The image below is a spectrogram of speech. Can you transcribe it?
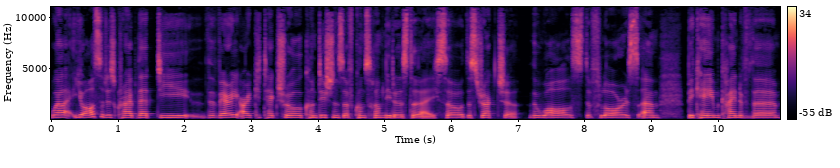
Well, you also described that the the very architectural conditions of Kunstraum Niederösterreich, so the structure, the walls, the floors, um, became kind of the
